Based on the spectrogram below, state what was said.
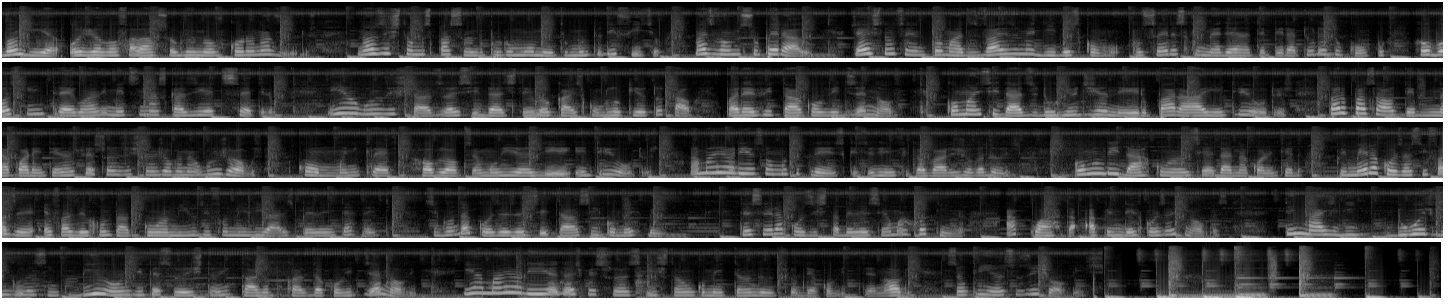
Bom dia, hoje eu vou falar sobre o novo coronavírus. Nós estamos passando por um momento muito difícil, mas vamos superá-lo. Já estão sendo tomadas várias medidas, como pulseiras que medem a temperatura do corpo, robôs que entregam alimentos nas casas e etc. Em alguns estados, as cidades têm locais com bloqueio total para evitar a Covid-19 como as cidades do Rio de Janeiro, Pará e entre outras. Para passar o tempo na quarentena, as pessoas estão jogando alguns jogos, como Minecraft, Roblox, Among Us e entre outros. A maioria são multiplayer, que significa vários jogadores. Como lidar com a ansiedade na quarentena? Primeira coisa a se fazer é fazer contato com amigos e familiares pela internet. Segunda coisa, exercitar-se e comer bem. Terceira coisa, estabelecer uma rotina. A quarta, aprender coisas novas. Tem mais de 2,5 bilhões de pessoas que estão em casa por causa da Covid-19. E a maioria das pessoas que estão comentando sobre a Covid-19 são crianças e jovens.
